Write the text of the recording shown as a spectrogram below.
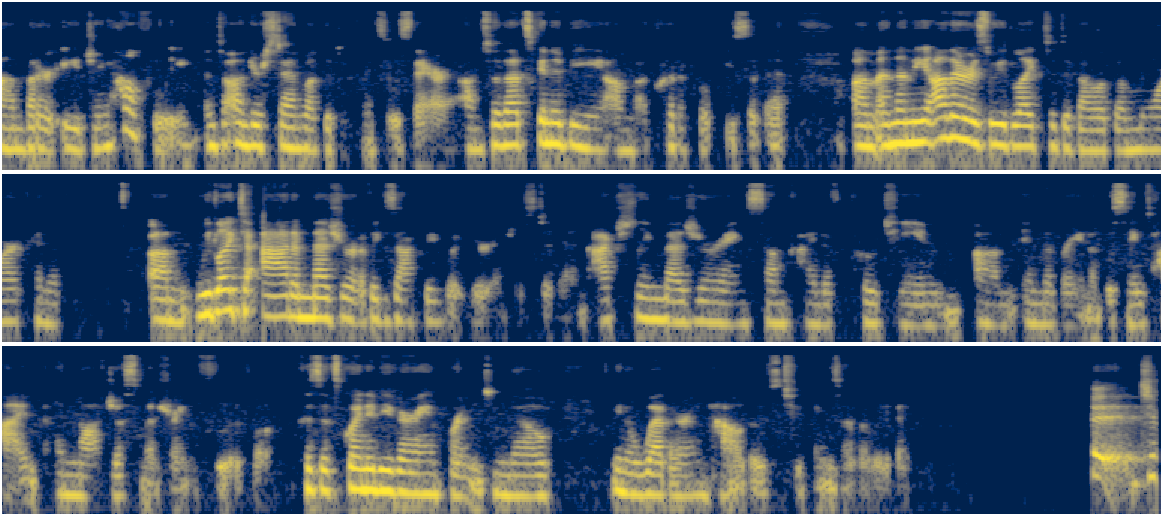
um, but are aging healthily and to understand what the difference is there. Um, so that's going to be um, a critical piece of it. Um, and then the other is we'd like to develop a more kind of um, we'd like to add a measure of exactly what you're interested in, actually measuring some kind of protein um, in the brain at the same time and not just measuring fluid flow, because it's going to be very important to know, you know, whether and how those two things are related. To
